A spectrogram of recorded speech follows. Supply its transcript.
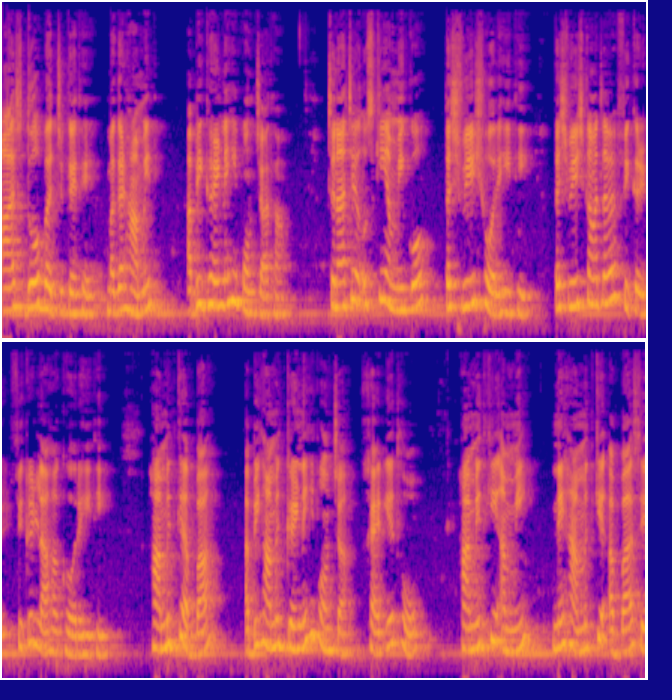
आज दो बज चुके थे, मगर हामिद अभी घर नहीं पहुँचा था। चनाचे उसकी अम्मी को तशवीश हो रही थी। तशवीश का मतलब है फ़िक्र फ़िक्र लाक हो रही थी। हामिद के अब्बा, अभी हामिद घर नहीं पहुँचा? खैरियत हो। हामिद की अम्मी ने हामिद के अब्बा से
